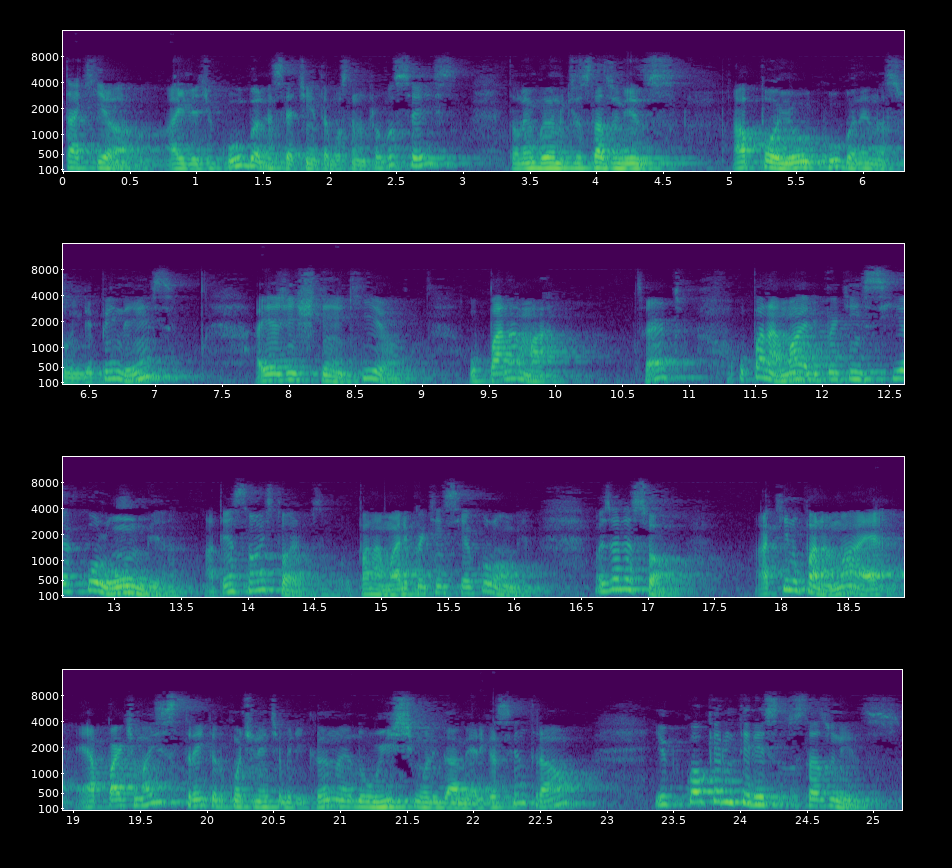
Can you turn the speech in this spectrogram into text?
Tá aqui, ó, a ilha de Cuba, né? A setinha está mostrando para vocês. Então, lembrando que os Estados Unidos apoiou Cuba, né, na sua independência. Aí a gente tem aqui, ó, o Panamá, certo? O Panamá ele pertencia à Colômbia. Atenção à história, o Panamá ele pertencia à Colômbia. Mas olha só, aqui no Panamá é, é a parte mais estreita do continente americano, é do istmo ali da América Central. E qual que era o interesse dos Estados Unidos?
